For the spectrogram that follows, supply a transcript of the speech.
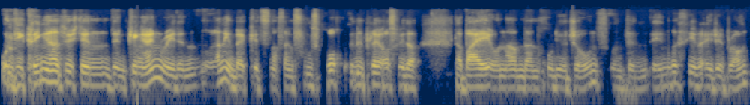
Und die kriegen natürlich den, den King Henry, den Running Back jetzt nach seinem Fußbruch in den Playoffs wieder dabei und haben dann Julio Jones und den Receiver AJ Brown.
